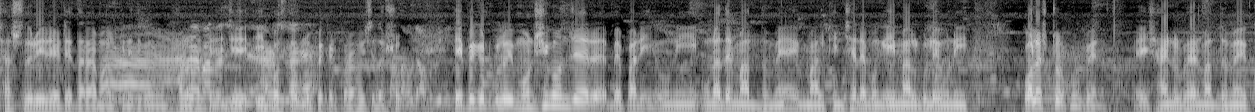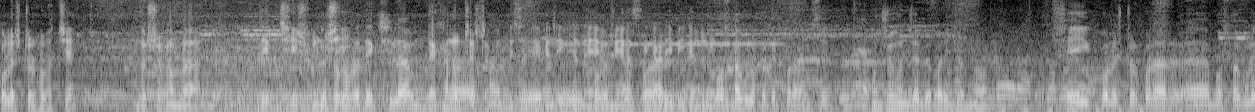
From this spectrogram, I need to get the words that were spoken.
সাশ্রয়ী রেটে তারা মাল কিনে দেবেন এবং ভালো রেটে যে এই বস্তাগুলো প্যাকেট করা হয়েছে দর্শক। এই প্যাকেটগুলোই মুন্সীগঞ্জের ব্যাপারী। উনি উনাদের মাধ্যমে মাল কিনছেন এবং এই মালগুলো উনি কোলেস্টোর করবেন। এই শাইনুর ভাইয়ের মাধ্যমে কোলেস্টোর হচ্ছে। দর্শক আমরা দেখছি শুনছি আমরা দেখছিলাম। দেখানোর চেষ্টা করতেছি। দেখেন এখানে উনি আছে গাড়ি বিকাল বস্তাগুলো প্যাকেট করা হয়েছে মুন্সীগঞ্জের ব্যাপারীর জন্য। সেই কোলেস্টোর করার বস্তাগুলো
